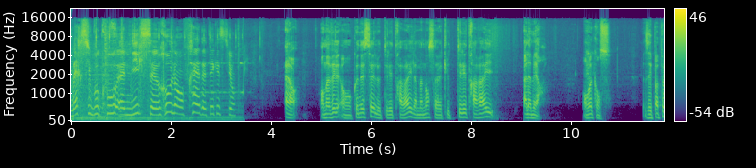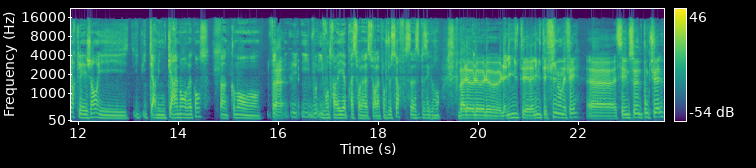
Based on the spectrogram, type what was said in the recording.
Merci beaucoup euh, Nils Roland. Fred, tes questions. Alors, on, avait, on connaissait le télétravail, là maintenant ça va être le télétravail à la mer, en vacances. Vous n'avez pas peur que les gens ils, ils terminent carrément en vacances? Enfin, comment enfin, ils, ils vont travailler après sur la sur la planche de surf? Ça va se passer comment? Bah, le, le, La limite est la limite est fine en effet. Euh, c'est une semaine ponctuelle.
